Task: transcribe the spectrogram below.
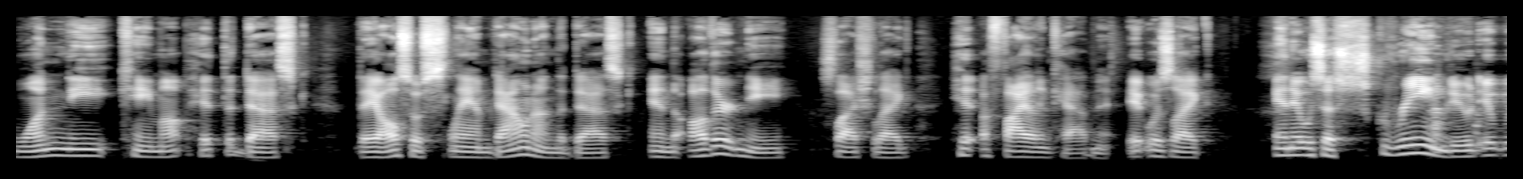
one knee came up, hit the desk. They also slammed down on the desk, and the other knee slash leg hit a filing cabinet. It was like, and it was a scream, dude. It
